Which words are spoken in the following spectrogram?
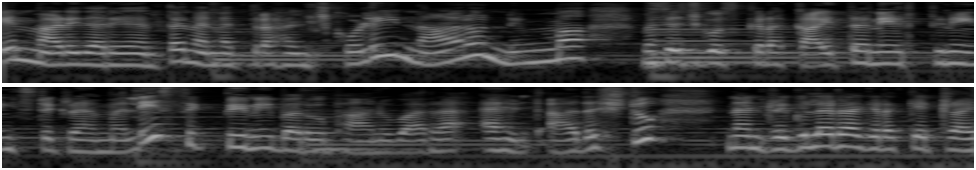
ಏನು ಮಾಡಿದ್ದಾರೆ ಅಂತ ನನ್ನ ಹತ್ರ ಹಂಚ್ಕೊಳ್ಳಿ. ನಾನು ನಿಮ್ಮ ಮೆಸೇಜ್ಗೋಸ್ಕರ ಕಾಯ್ತಾನೆ ಇರ್ತೀನಿ. ಇನ್ಸ್ಟಾಗ್ರಾಮಲ್ಲಿ ಸಿಗ್ತೀನಿ. ಬರೋ ಭಾನುವಾರ. ಆ್ಯಂಡ್ ಆದಷ್ಟು ನಾನು ರೆಗ್ಯುಲರ್ ಆಗಿರೋಕ್ಕೆ ಟ್ರೈ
